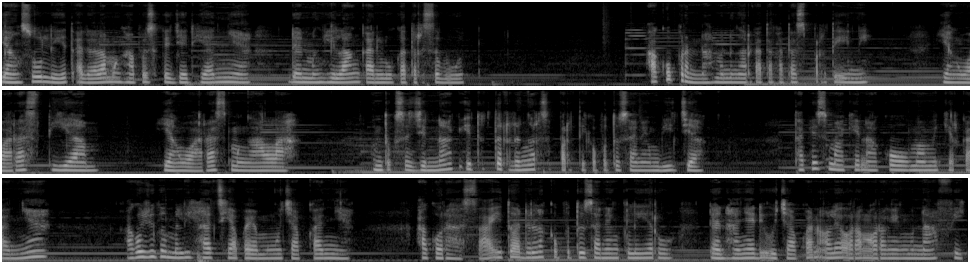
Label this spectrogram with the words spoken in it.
Yang sulit adalah menghapus kejadiannya dan menghilangkan luka tersebut. Aku pernah mendengar kata-kata seperti ini. Yang waras diam, yang waras mengalah untuk sejenak itu terdengar seperti keputusan yang bijak. Tapi semakin aku memikirkannya, aku juga melihat siapa yang mengucapkannya. Aku rasa itu adalah keputusan yang keliru dan hanya diucapkan oleh orang-orang yang munafik.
